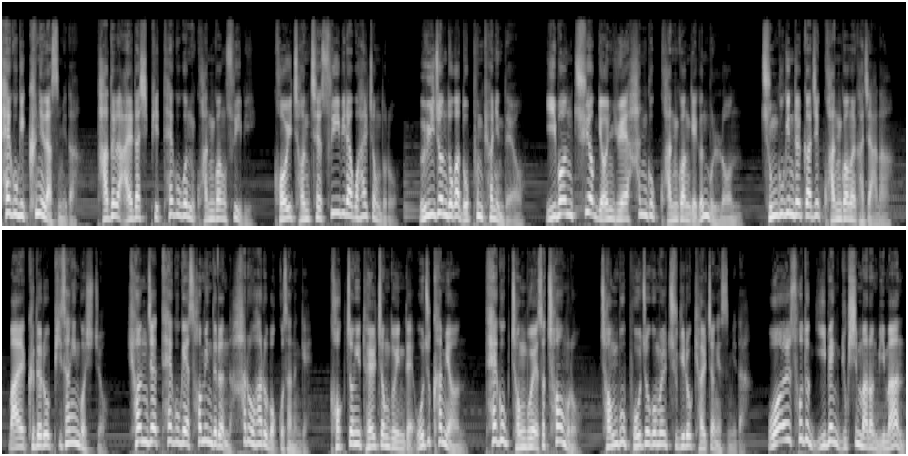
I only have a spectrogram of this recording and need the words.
태국이 큰일 났습니다. 다들 알다시피 태국은 관광 수입이 거의 전체 수입이라고 할 정도로 의존도가 높은 편인데요. 이번 추석 연휴에 한국 관광객은 물론 중국인들까지 관광을 가지 않아 말 그대로 비상인 것이죠. 현재 태국의 서민들은 하루하루 먹고 사는 게 걱정이 될 정도인데 오죽하면 태국 정부에서 처음으로 정부 보조금을 주기로 결정했습니다. 월 소득 260만 원 미만,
